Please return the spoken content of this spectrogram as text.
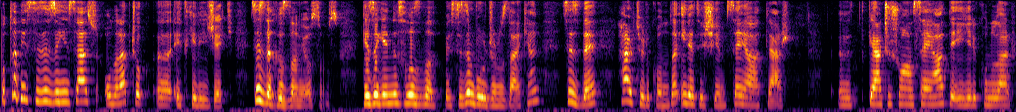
Bu tabii sizi zihinsel olarak çok e, etkileyecek. Siz de hızlanıyorsunuz. Gezegeniniz hızlı ve sizin burcunuzdayken siz de her türlü konuda iletişim, seyahatler, e, gerçi şu an seyahatle ilgili konular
